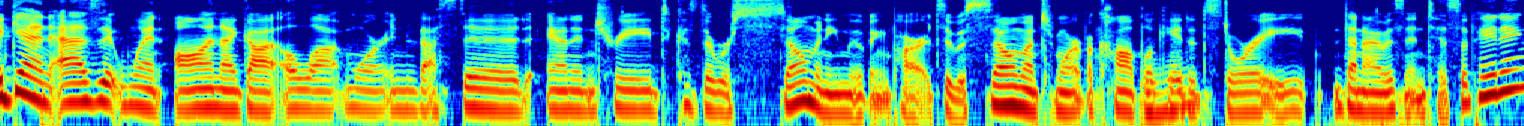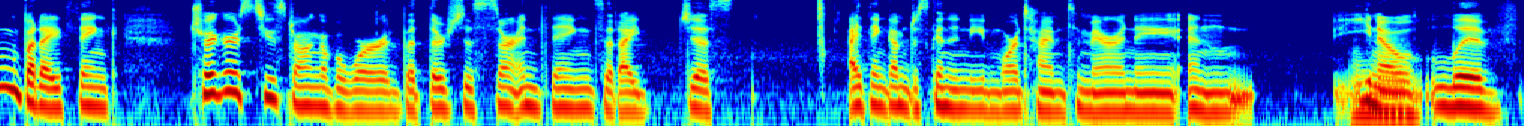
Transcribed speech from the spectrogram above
again as it went on i got a lot more invested and intrigued because there were so many moving parts. It was so much more of a complicated mm-hmm. story than i was anticipating but i think trigger is too strong of a word but there's just certain things that i just i think i'm just going to need more time to marinate and you know mm-hmm. live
